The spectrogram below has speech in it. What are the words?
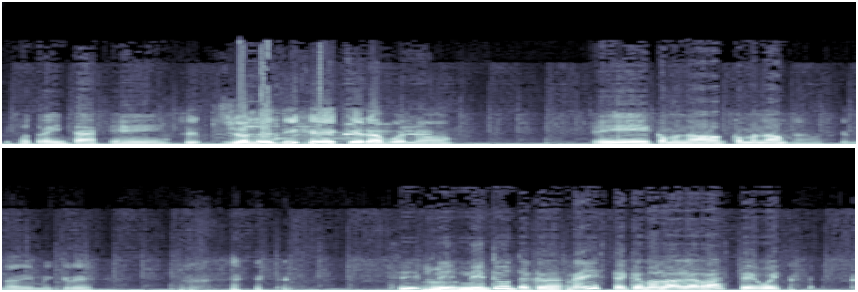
hizo 30 ¿eh? sí pues yo les dije que era bueno. Sí como no como no no es que nadie me cree. Sí, ni, ni, tú te creíste que no lo agarraste güey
